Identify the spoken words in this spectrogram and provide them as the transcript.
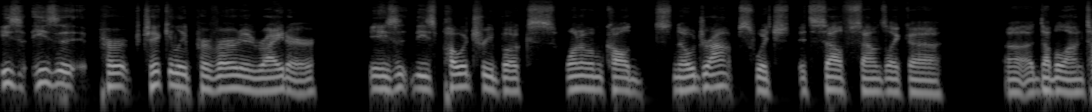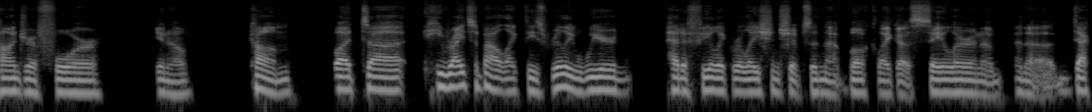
he's he's a per, particularly perverted writer. He's these poetry books. One of them called Snowdrops, which itself sounds like a, a double entendre for, you know, come. But uh, he writes about like these really weird pedophilic relationships in that book, like a sailor and a and a deck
